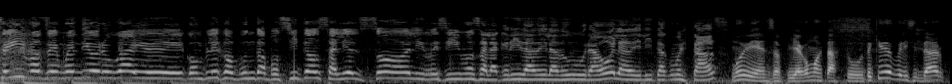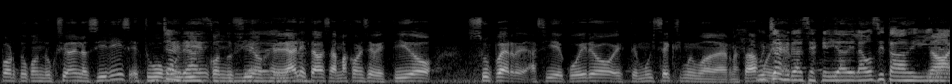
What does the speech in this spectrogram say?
Seguimos en Buen Día Uruguay de Complejo Punta Posito. Salió el sol y recibimos a la querida Adela Dura. Hola Adelita, ¿cómo estás? Muy bien, Sofía, ¿cómo estás tú? Te quiero felicitar por tu conducción en los Iris. Estuvo Muchas muy bien conducido en general. Estabas además con ese vestido súper así de cuero, este, muy sexy, muy moderno. Estabas Muchas gracias, querida Adela. Vos estabas divina. No,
